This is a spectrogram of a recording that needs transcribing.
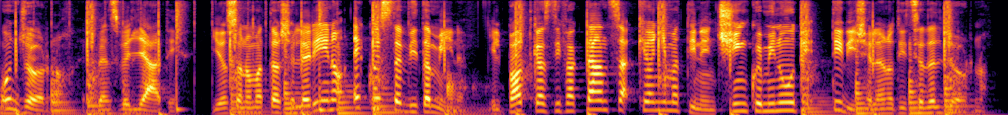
Buongiorno e ben svegliati. Io sono Matteo Cellerino e questo è Vitamine, il podcast di Factanza che ogni mattina in 5 minuti ti dice le notizie del giorno.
